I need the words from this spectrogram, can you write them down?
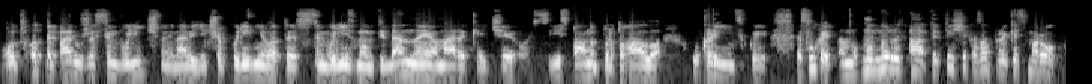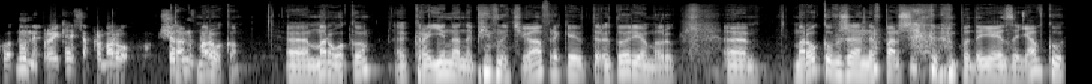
от от тепер уже символічною, навіть якщо порівнювати з символізмом Південної Америки чи ось іспано, португало української. Слухай, ми, ми а ти ти ще казав про якесь Марокко. Ну не про якесь, а про Марокко. Що так, там Марокко? Е, Марокко, е, країна на півночі Африки, територія Марокко. Е, Марокко вже не вперше подає заявку.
